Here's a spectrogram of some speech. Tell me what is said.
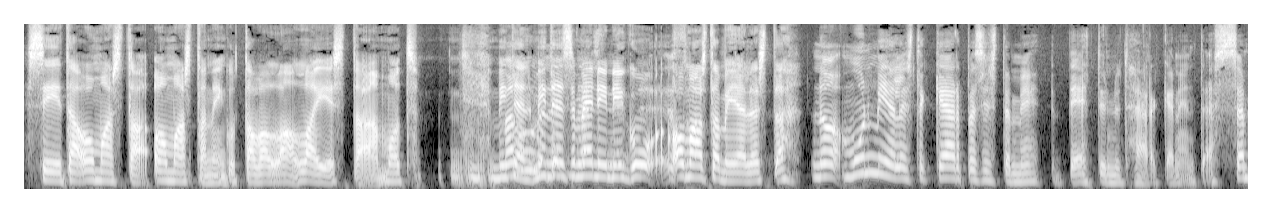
siitä omasta, omasta niin kuin tavallaan lajistaan, mutta miten, luulen, miten se meni niin kuin omasta mielestä? No mun mielestä kärpäsestä me tehty nyt härkänen tässä.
